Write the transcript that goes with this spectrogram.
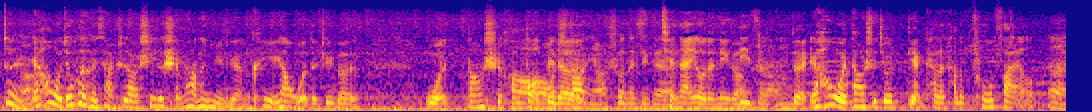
对，嗯然后我就会很想知道是一个什么样的女人可以让我的这个我当时很宝贝哦我知的道你要说的这个前男友的那个例子了嗯。对，然后我当时就点开了他的 profile，嗯。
